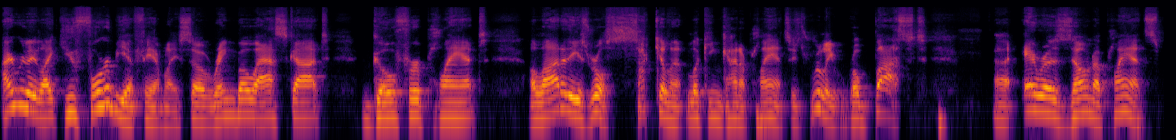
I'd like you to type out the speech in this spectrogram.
I really like euphorbia family. So rainbow ascot, gopher plant, a lot of these real succulent looking kind of plants. It's really robust. Uh, Arizona plants,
